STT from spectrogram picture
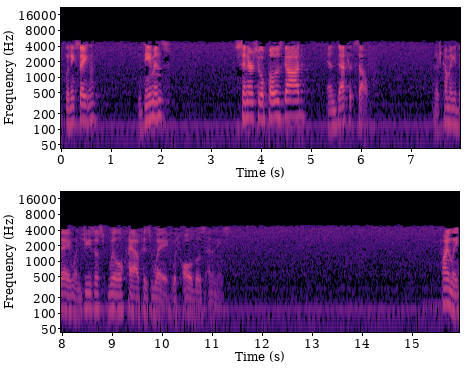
including Satan, the demons, sinners who oppose God, and death itself. And there's coming a day when Jesus will have his way with all of those enemies. Finally,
